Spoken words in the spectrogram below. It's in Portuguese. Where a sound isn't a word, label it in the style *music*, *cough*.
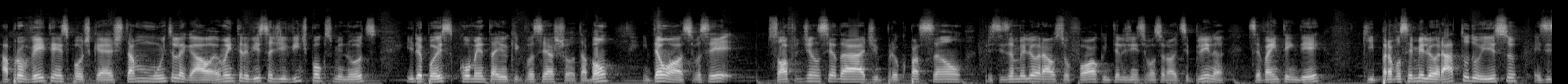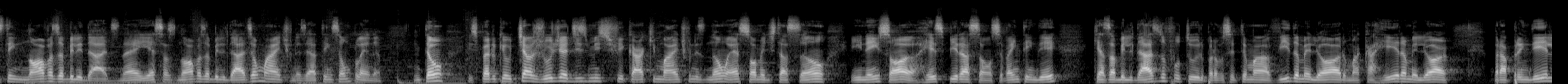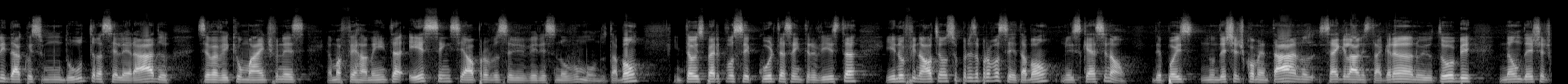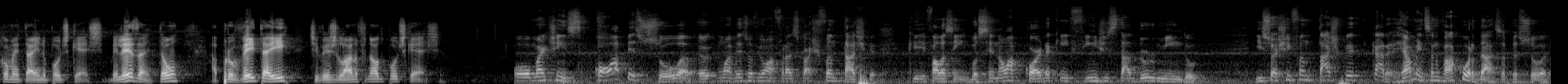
aproveitem esse podcast, está muito legal. É uma entrevista de 20 e poucos minutos e depois comenta aí o que você achou, tá bom? Então, ó, se você sofre de ansiedade, preocupação, precisa melhorar o seu foco, inteligência emocional e disciplina, você vai entender que para você melhorar tudo isso, existem novas habilidades, né? E essas novas habilidades é o mindfulness, é a atenção plena. Então, espero que eu te ajude a desmistificar que mindfulness não é só meditação e nem só respiração. Você vai entender que as habilidades do futuro para você ter uma vida melhor, uma carreira melhor, para aprender a lidar com esse mundo ultra acelerado, você vai ver que o mindfulness é uma ferramenta essencial para você viver nesse novo mundo, tá bom? Então espero que você curta essa entrevista e no final tem uma surpresa para você, tá bom? Não esquece não. Depois não deixa de comentar, segue lá no Instagram, no YouTube, não deixa de comentar aí no podcast, beleza? Então aproveita aí, te vejo lá no final do podcast. Ô Martins, qual a pessoa? Eu, uma vez eu ouvi uma frase que eu acho fantástica, que fala assim: você não acorda quem finge estar dormindo. Isso eu achei fantástico, porque, cara, realmente você não vai acordar essa pessoa.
